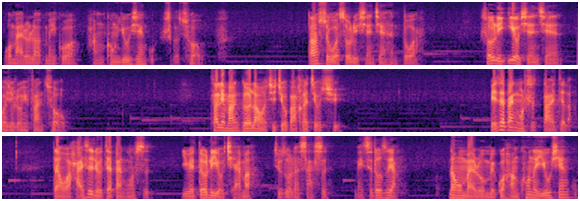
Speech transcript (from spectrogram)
我买入了美国航空优先股是个错误。当时我手里闲钱很多啊，手里一有闲钱，我就容易犯错误。查理芒格让我去酒吧喝酒去，别在办公室待着了，但我还是留在办公室，因为兜里有钱嘛，就做了傻事，每次都这样。让我买入美国航空的优先股，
